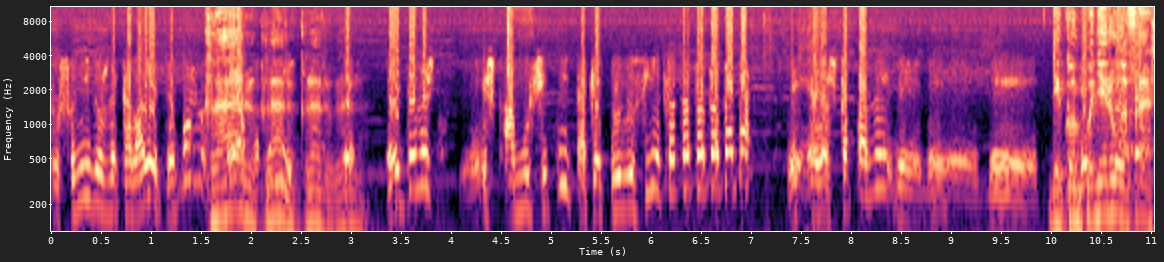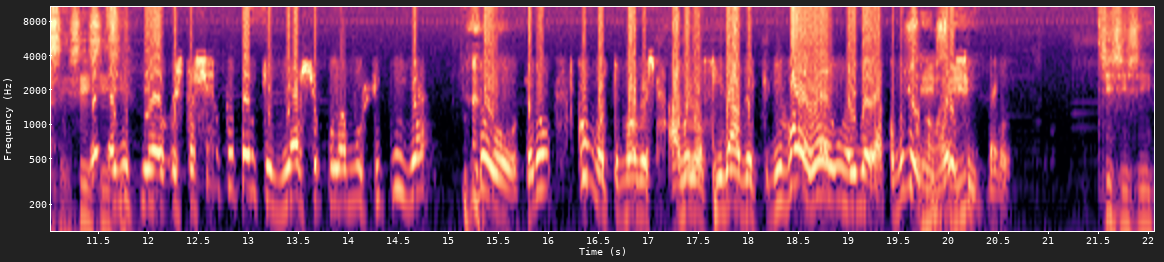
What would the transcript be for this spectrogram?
os sonidos de cabalete. Pues, claro, claro, claro, claro. E, entonces a musiquita que producía ta, ta, ta, ta, ta, ta eras capaz de de, de, de, de compoñer unha frase sí, sí, sí. Dicía, oh, esta xente ten que guiarse pola musiquilla do, pero como te moves a velocidade que digo, é eh, unha idea como sí, non, sí. é, sí, pero Sí, sí, sí.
